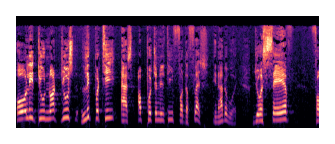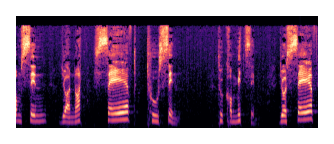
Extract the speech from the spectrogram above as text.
Only do not use liberty as opportunity for the flesh. In other words, you are saved from sin. You are not saved to sin, to commit sin. You're saved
